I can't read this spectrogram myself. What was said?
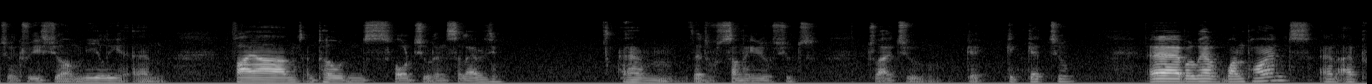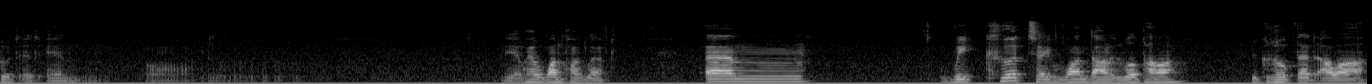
to increase your melee and firearms and potence, fortitude and celerity. Um, that was something you should try to get, get, get to. Uh, but we have one point and I put it in for yeah we have one point left. Um, we could take one down in willpower. We could hope that our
